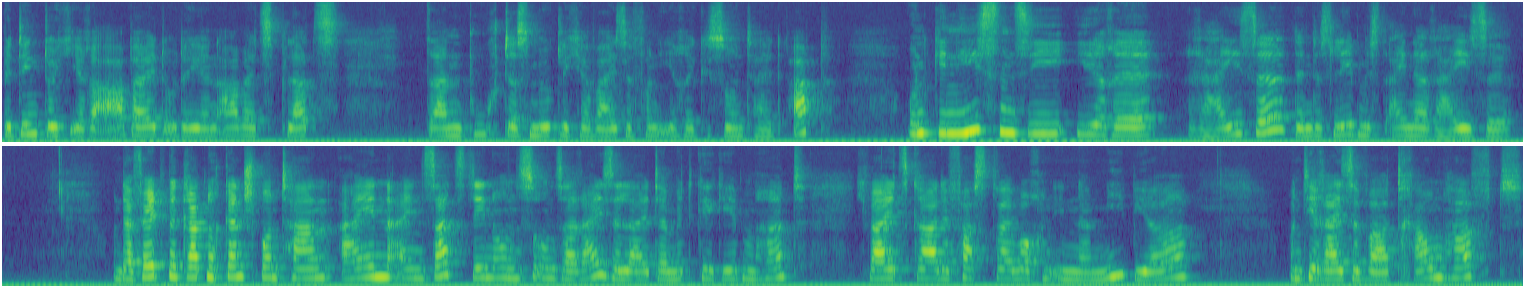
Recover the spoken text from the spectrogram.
bedingt durch Ihre Arbeit oder Ihren Arbeitsplatz, dann bucht das möglicherweise von Ihrer Gesundheit ab. Und genießen Sie Ihre Reise, denn das Leben ist eine Reise. Und da fällt mir gerade noch ganz spontan ein, ein Satz, den uns unser Reiseleiter mitgegeben hat. Ich war jetzt gerade fast drei Wochen in Namibia und die Reise war traumhaft.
